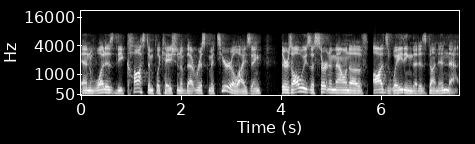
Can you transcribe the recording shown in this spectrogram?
And what is the cost implication of that risk materializing? there's always a certain amount of odds weighting that is done in that.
